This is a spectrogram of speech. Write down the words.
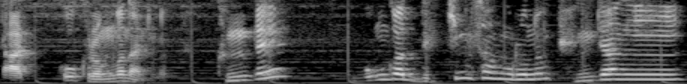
낮고 그런 건 아닌 것 같아요. 근데 뭔가 느낌상으로는 굉장히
